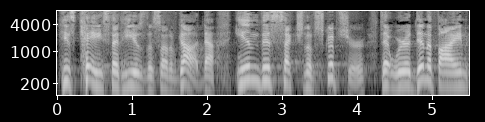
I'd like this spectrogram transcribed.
his case that he is the Son of God. Now, in this section of scripture that we're identifying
